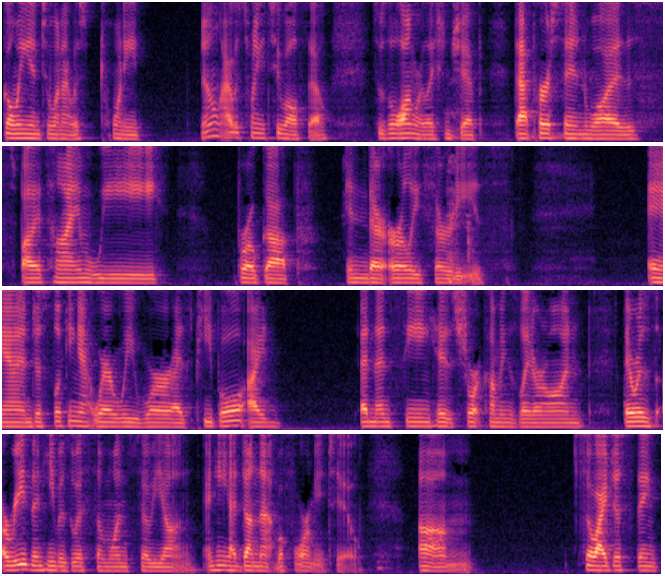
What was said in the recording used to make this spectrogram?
going into when I was 20 no, I was 22 also. So it was a long relationship. That person was by the time we broke up in their early 30s. And just looking at where we were as people, I and then seeing his shortcomings later on, there was a reason he was with someone so young, and he had done that before me too. Um, so I just think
